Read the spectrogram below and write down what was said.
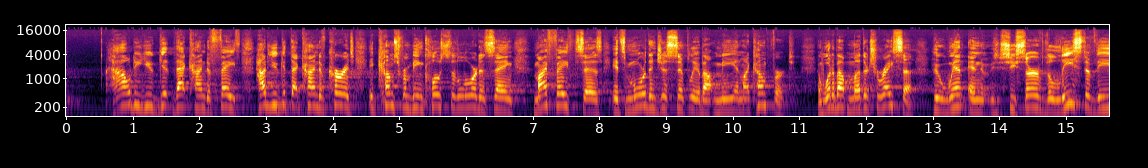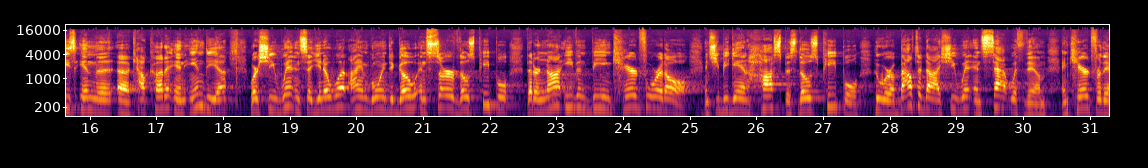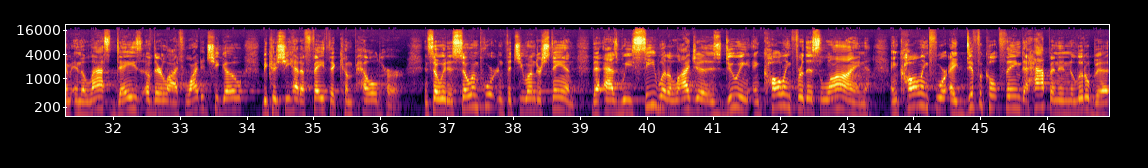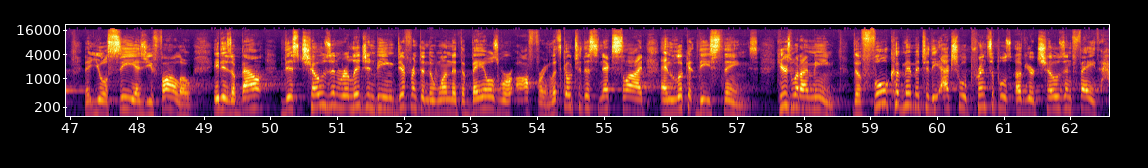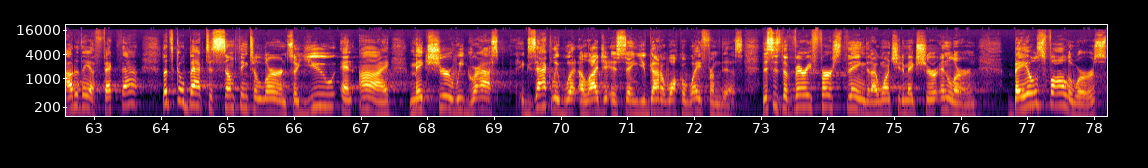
How do you get that kind of faith? How do you get that kind of courage? It comes from being close to the Lord and saying, My faith says it's more than just simply about me and my comfort. And what about Mother Teresa, who went and she served the least of these in the uh, Calcutta in India, where she went and said, "You know what? I am going to go and serve those people that are not even being cared for at all." And she began hospice. Those people who were about to die, she went and sat with them and cared for them in the last days of their life. Why did she go? Because she had a faith that compelled her. And so it is so important that you understand that as we see what Elijah is doing and calling for this line and calling for a difficult thing to happen in a little bit that you'll see as you follow. It is about this chosen religion being different than the one that the Baals were offering. Let's go to this next slide and look at these things. Here's what I mean the full commitment to the actual principles of your chosen faith. How do they affect that? Let's go back to something to learn so you and I make sure we grasp exactly what Elijah is saying. You've got to walk away from this. This is the very first thing that I want you to make sure and learn. Baal's followers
